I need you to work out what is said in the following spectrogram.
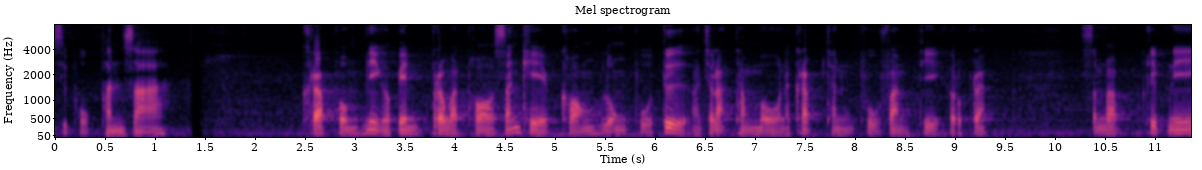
46พรรษา ครับผมนี่ก็เป็นประวัติพอสังเขปของหลวงปู่ตื้ออัจฉรธรรมโมนะครับ ท่านผู้ฟังที่เคารพรักสำหรับคลิปนี้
